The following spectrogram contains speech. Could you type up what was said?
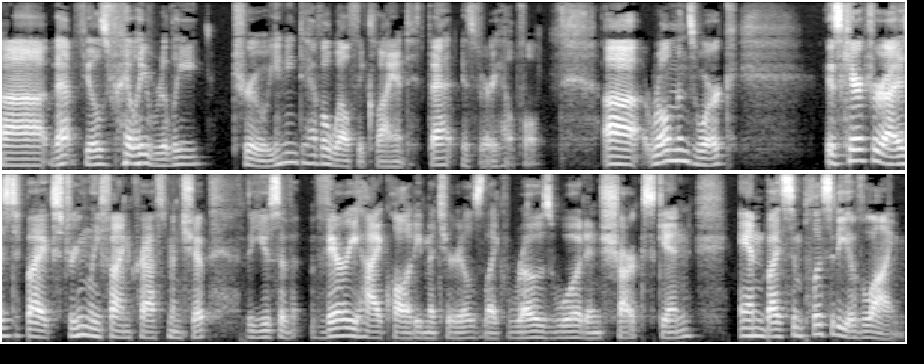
uh, that feels really, really true. You need to have a wealthy client. That is very helpful. Uh, Ruhlmann's work is characterized by extremely fine craftsmanship, the use of very high quality materials like rosewood and shark skin, and by simplicity of line.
